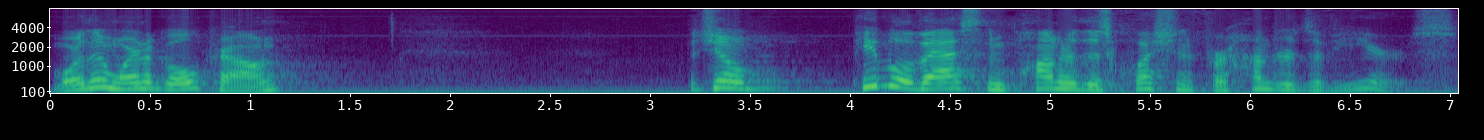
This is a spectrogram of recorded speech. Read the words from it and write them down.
More than wearing a gold crown. But you know, People have asked and pondered this question for hundreds of years.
